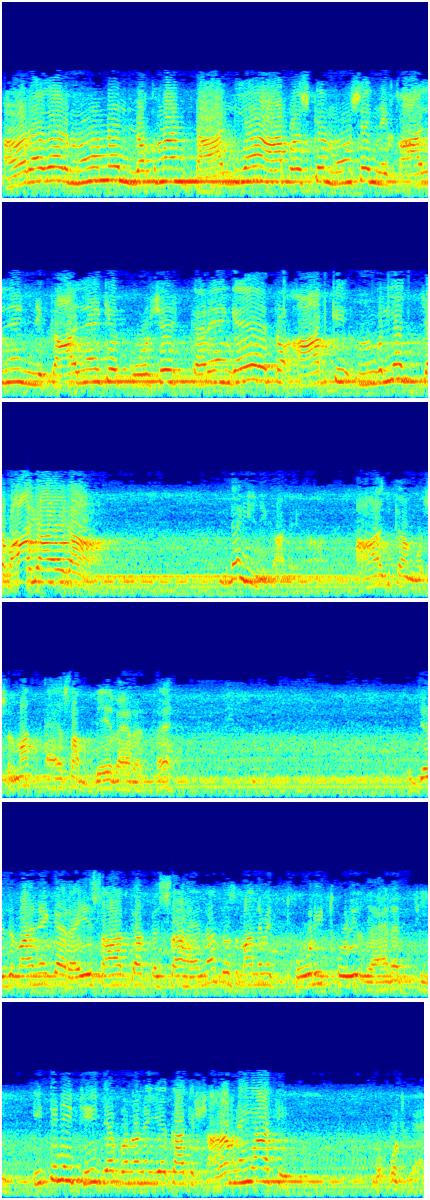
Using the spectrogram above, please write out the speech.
اور اگر منہ میں لکمن ڈال لیا آپ اس کے منہ سے نکالنے نکالنے کی کوشش کریں گے تو آپ کی انگلیاں چبا جائے گا، نہیں نکالے گا۔ آج کا مسلمان ایسا بے غیرت ہے۔ جس زمانے کا رئیس صاحب کا قصہ ہے نا، تو اس زمانے میں تھوڑی تھوڑی غیرت تھی۔ اتنی تھی جب انہوں نے یہ کہا کہ شرم نہیں آتی، وہ اٹھ گئے۔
